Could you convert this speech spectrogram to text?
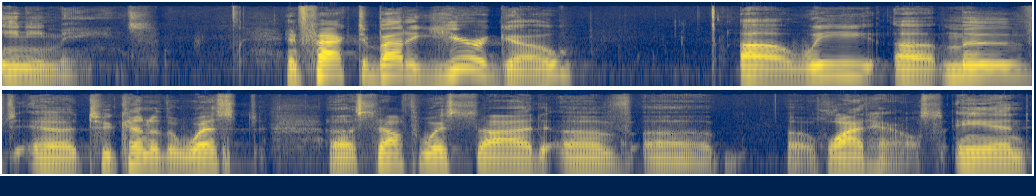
any means. In fact, about a year ago, uh, we uh, moved uh, to kind of the west, uh, southwest side of uh, uh, White House. And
